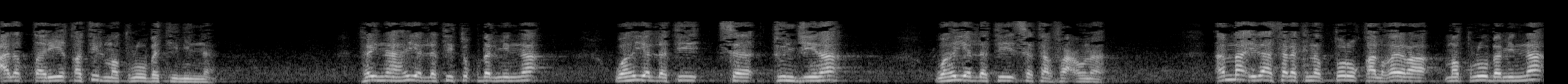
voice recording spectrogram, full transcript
على الطريقة المطلوبة منا. فإنها هي التي تقبل منا وهي التي ستنجينا وهي التي سترفعنا. أما إذا سلكنا الطرق الغير مطلوبة منا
